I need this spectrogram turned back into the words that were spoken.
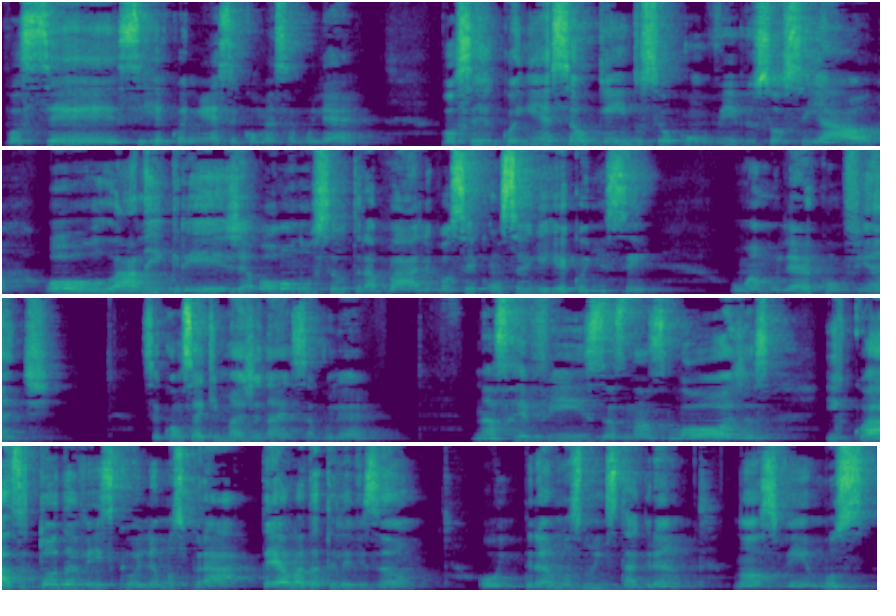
Você se reconhece como essa mulher? Você reconhece alguém do seu convívio social, ou lá na igreja, ou no seu trabalho? Você consegue reconhecer uma mulher confiante? Você consegue imaginar essa mulher? Nas revistas, nas lojas e quase toda vez que olhamos para a tela da televisão ou entramos no Instagram, nós vemos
